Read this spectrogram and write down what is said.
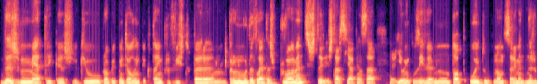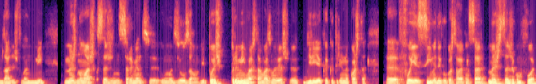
das métricas que o próprio Comitê Olímpico tem previsto para, para o número de atletas. Provavelmente estar-se a pensar, eu inclusive, num top 8, não necessariamente nas medalhas, falando de mim, mas não acho que seja necessariamente uma desilusão. E depois, para mim, lá está, mais uma vez, diria que a Catarina Costa uh, foi acima daquilo que eu estava a pensar, mas seja como for,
